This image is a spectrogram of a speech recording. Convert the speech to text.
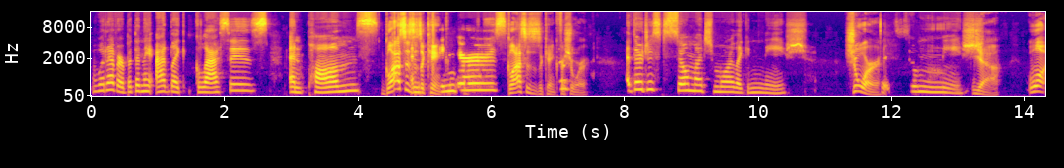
whatever, but then they add like glasses and palms Glasses and is a kink. fingers. Glasses is a kink for sure. They're just so much more like niche. Sure. It's so niche. Yeah. Well,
